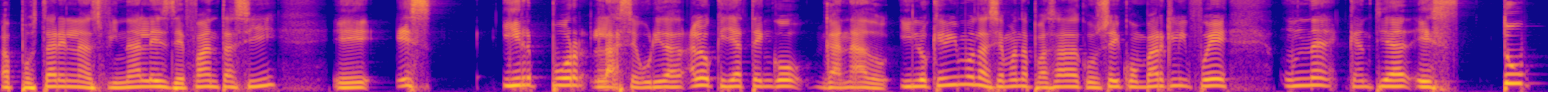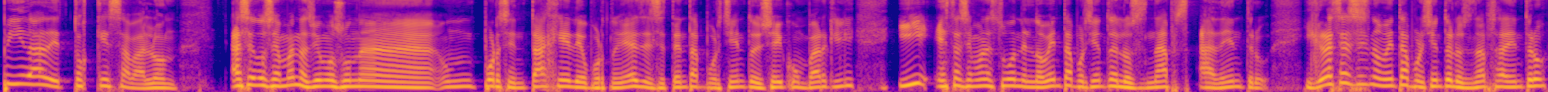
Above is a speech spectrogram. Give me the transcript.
apostar en las finales de fantasy, eh, es ir por la seguridad, algo que ya tengo ganado. Y lo que vimos la semana pasada con Saquon Barkley fue una cantidad estúpida de toques a balón. Hace dos semanas vimos un porcentaje de oportunidades del 70% de Saquon Barkley y esta semana estuvo en el 90% de los snaps adentro. Y gracias a ese 90% de los snaps adentro,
